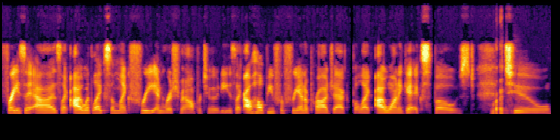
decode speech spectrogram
phrase it as like I would like some like free enrichment opportunities. Like I'll help you for free on a project, but like I want to get exposed Right. to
